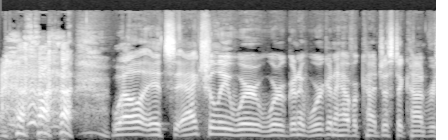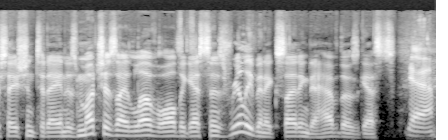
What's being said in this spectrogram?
well, it's actually we're we're gonna we're gonna have a just a conversation today, and as much as I love all the guests, and it's really been exciting to have those guests. Yeah.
